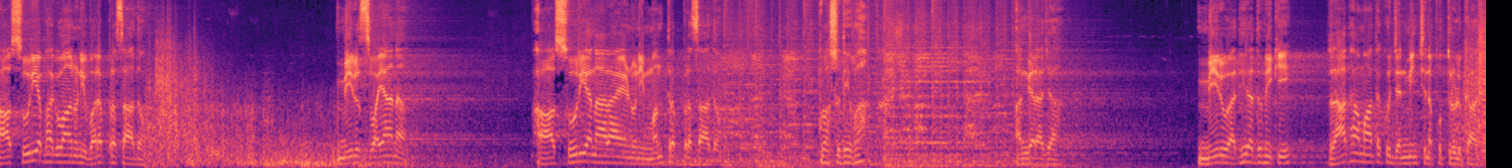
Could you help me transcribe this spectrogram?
ఆ సూర్య భగవానుని వరప్రసాదం. మీరు స్వయాన ఆ సూర్యనారాయణుని మంత్రప్రసాదం. వాసుదేవా! అంగరాజా మీరు అధిరథునికి రాధామాతకు జన్మించిన పుత్రుడు కాదు.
